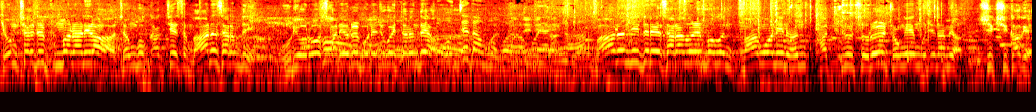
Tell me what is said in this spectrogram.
경찰들뿐만 아니라 전국 각지에서 많은 사람들이 무료로 사료를 보내주고 있다는데요. 언제 다 먹어요, 고양이가. 많은 이들의 사랑을 먹은 망원이는 파출소를 종횡무진하며 씩씩하게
